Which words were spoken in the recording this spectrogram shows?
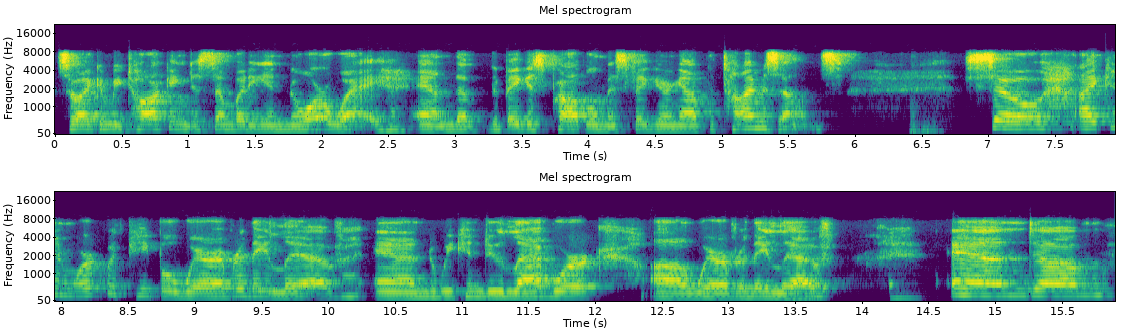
So I can be talking to somebody in Norway, and the, the biggest problem is figuring out the time zones. So I can work with people wherever they live, and we can do lab work uh, wherever they live. And um,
